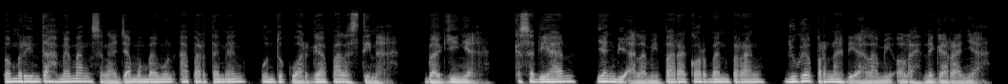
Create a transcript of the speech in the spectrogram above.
pemerintah memang sengaja membangun apartemen untuk warga Palestina. Baginya, kesedihan yang dialami para korban perang juga pernah dialami oleh negaranya.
